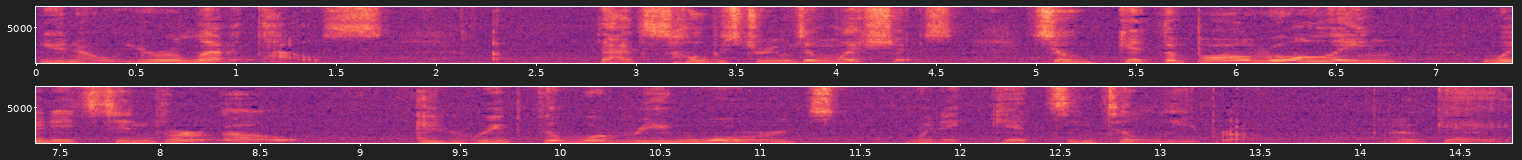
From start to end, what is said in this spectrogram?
you know, your 11th house, that's hopes, dreams, and wishes. So get the ball rolling when it's in Virgo and reap the rewards when it gets into Libra. Okay.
